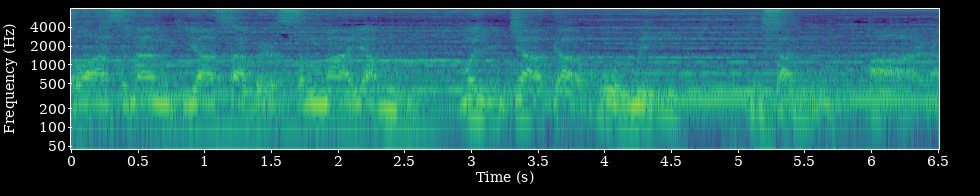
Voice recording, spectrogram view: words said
telah senantiasa bersemayam menjaga bumi Nusantara.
